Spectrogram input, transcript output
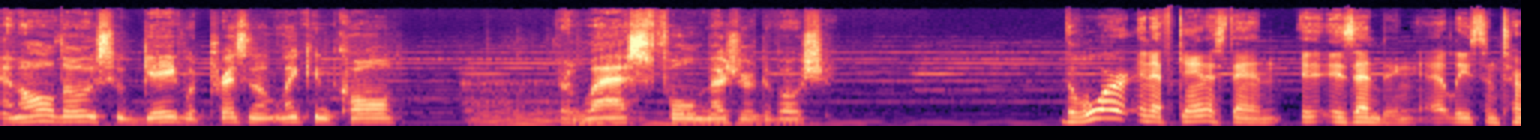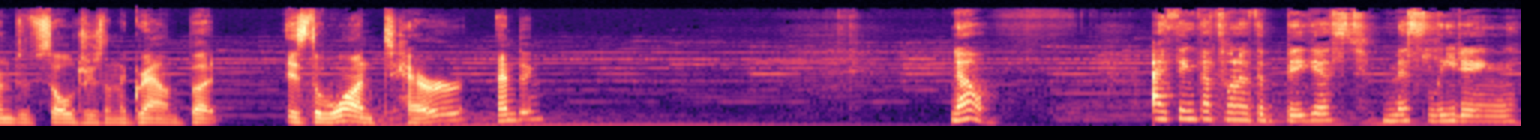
and all those who gave what President Lincoln called their last full measure of devotion. The war in Afghanistan is ending, at least in terms of soldiers on the ground, but is the war on terror ending? No. I think that's one of the biggest misleading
